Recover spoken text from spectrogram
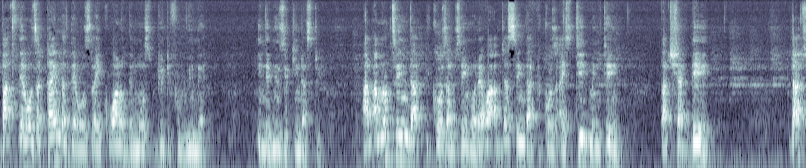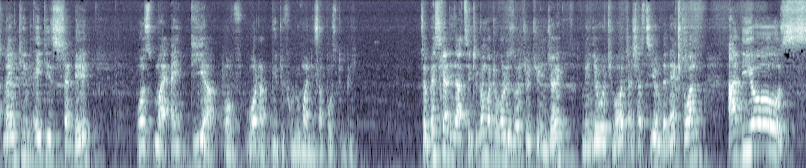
But there was a time that there was like one of the most beautiful women in the music industry. I'm, I'm not saying that because I'm saying whatever. I'm just saying that because I still maintain that Sade, that 1980s Sade, was my idea of what a beautiful woman is supposed to be. So basically that's it. Remember to always watch what you enjoy and enjoy what you watch. I shall see you on the next one. Adios!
